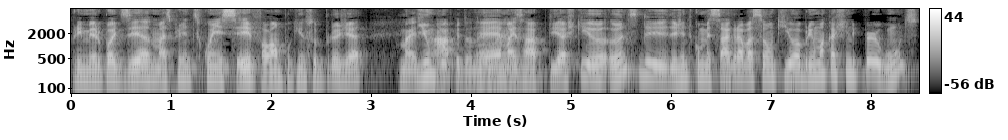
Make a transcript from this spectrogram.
Primeiro, pode dizer, mais pra gente se conhecer, falar um pouquinho sobre o projeto. mais E um po- rápido, né? É, mais rápido. E acho que an- antes de, de a gente começar a gravação aqui, eu abri uma caixinha de perguntas.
